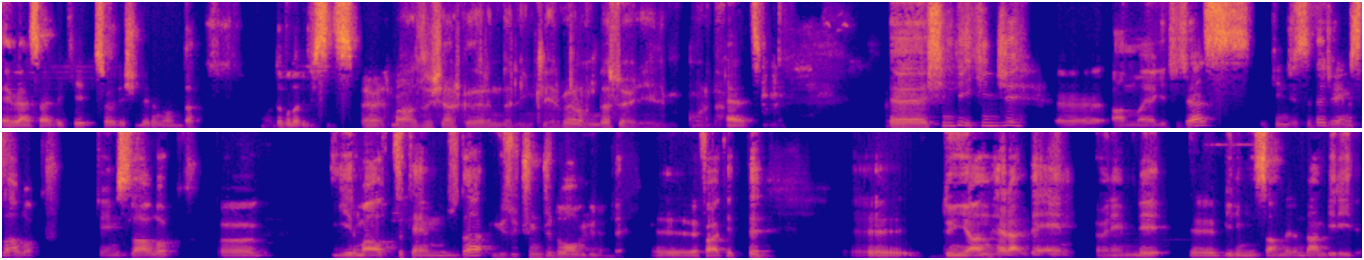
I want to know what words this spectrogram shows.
Evrensel'deki söyleşilerin onu da orada bulabilirsiniz. Evet bazı şarkıların da linkleri var onu da söyleyelim orada. Evet. E, şimdi ikinci e, anmaya geçeceğiz. İkincisi de James Lovelock. James Lovelock e, 26 Temmuz'da 103. doğum gününde e, vefat etti. E, dünyanın herhalde en önemli e, bilim insanlarından biriydi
